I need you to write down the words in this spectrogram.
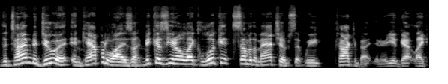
the time to do it and capitalize on because you know, like look at some of the matchups that we talked about. You know, you've got like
